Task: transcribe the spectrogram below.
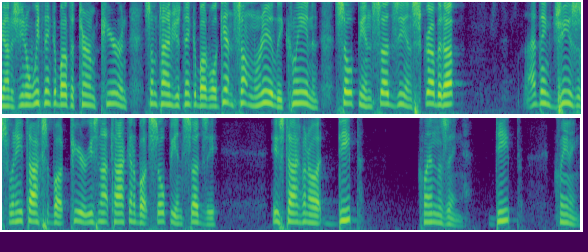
be honest. You know, we think about the term pure, and sometimes you think about, well, getting something really clean and soapy and sudsy and scrub it up. I think Jesus, when he talks about pure, he's not talking about soapy and sudsy. He's talking about deep cleansing, deep cleaning.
